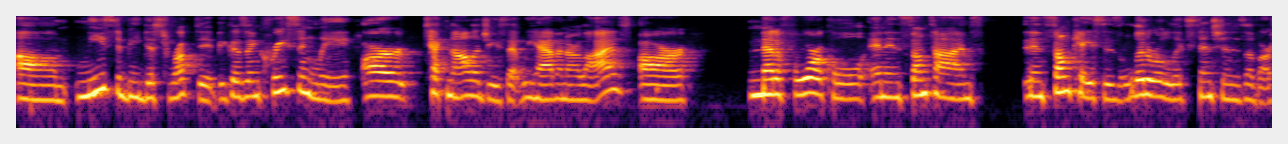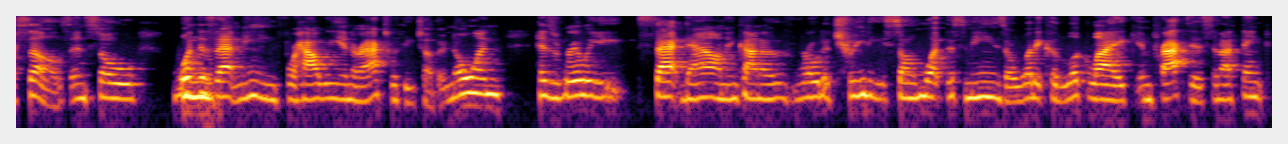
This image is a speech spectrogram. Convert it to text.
um, needs to be disrupted because increasingly our technologies that we have in our lives are metaphorical and in sometimes in some cases literal extensions of ourselves and so what mm-hmm. does that mean for how we interact with each other no one has really sat down and kind of wrote a treatise on what this means or what it could look like in practice and i think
